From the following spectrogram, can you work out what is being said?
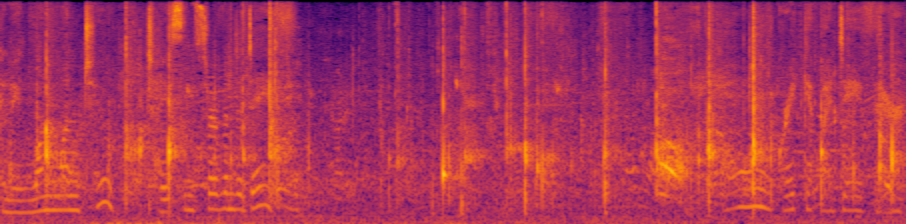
Going to be 1 1 2. Tyson serving to Dave. Oh, great get by Dave there.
